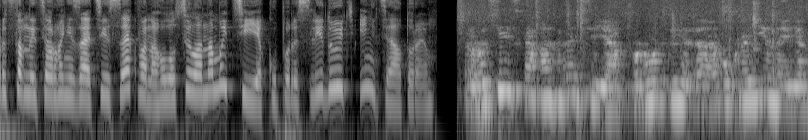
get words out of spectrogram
Представниця організації Секва наголосила на меті, яку переслідують ініціатори. Російська агресія проти е, України,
